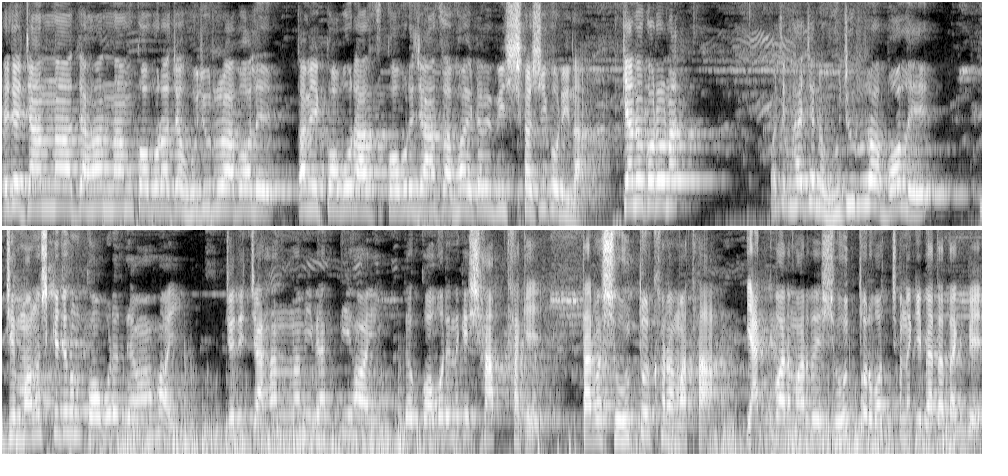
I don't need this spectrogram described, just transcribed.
এই যে জান্না জাহান নাম কবর আজা হুজুররা বলে, তো আমি কবর আজ, কবরে যে আজাব হয়, এটা আমি বিশ্বাসই করি না। কেন করো না? বলছে ভাই, যেন হুজুররা বলে যে, মানুষকে যখন কবরে দেওয়া হয় যদি জাহান্নামী ব্যক্তি হয়, তো কবরে নাকি সাপ থাকে। তারপর সত্তরখানা মাথা। একবার মারবে, সত্তর বছর নাকি ব্যথা থাকবে।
